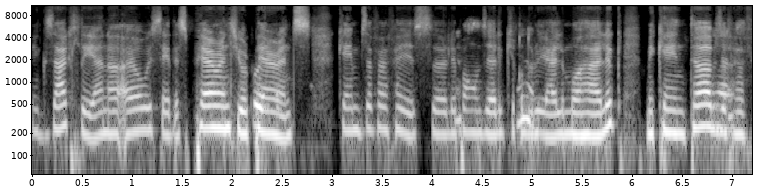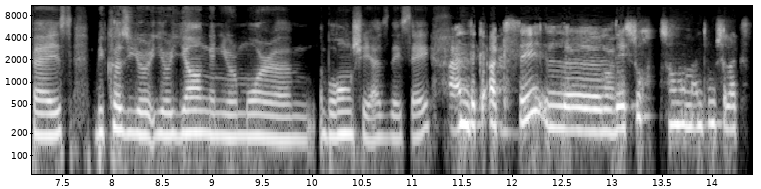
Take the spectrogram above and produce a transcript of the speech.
exactly and I always say this parent your parents كاين بزاف عفايس لي بارون ديالك يقدروا يعلموها لك مي كاين حتى بزاف عفايس because you're you're young and you're more um, branché as they say عندك اكسي لي سورس هما ما عندهمش الاكسي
